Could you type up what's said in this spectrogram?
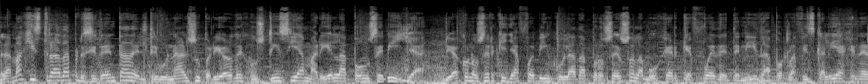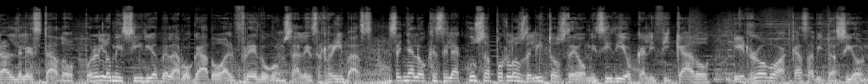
La magistrada presidenta del Tribunal Superior de Justicia, Mariela Poncevilla, dio a conocer que ya fue vinculada a proceso a la mujer que fue detenida por la Fiscalía General del Estado por el homicidio del abogado Alfredo González Rivas. Señaló que se le acusa por los delitos de homicidio calificado y robo a casa habitación.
